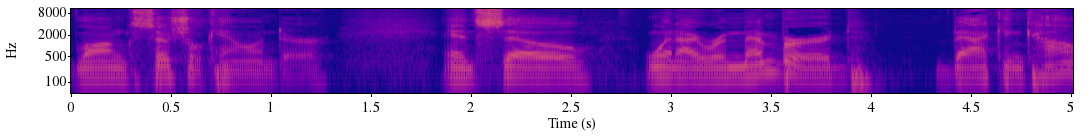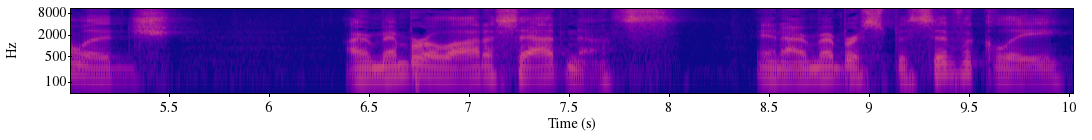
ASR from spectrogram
long social calendar. And so when I remembered back in college, I remember a lot of sadness. And I remember specifically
